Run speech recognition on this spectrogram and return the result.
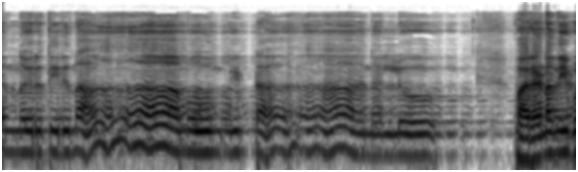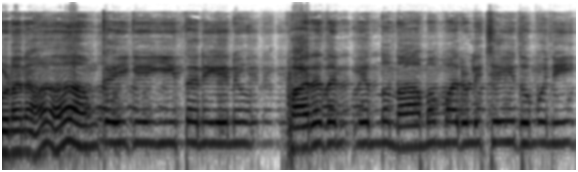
എന്നൊരു തിരുനാമവും ഇട്ടാനല്ലോ. ഭരണനിപുണനാം കൈകേയി തനയനു ഭരതൻ എന്നു നാമം അരുളി ചെയ്തു മുനി.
